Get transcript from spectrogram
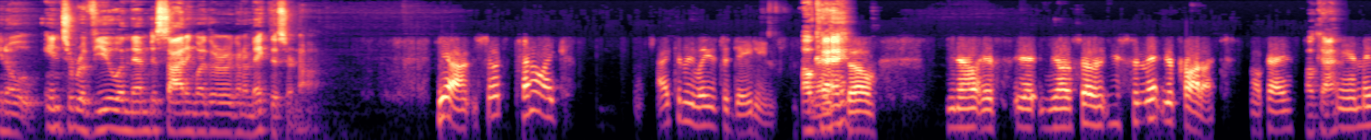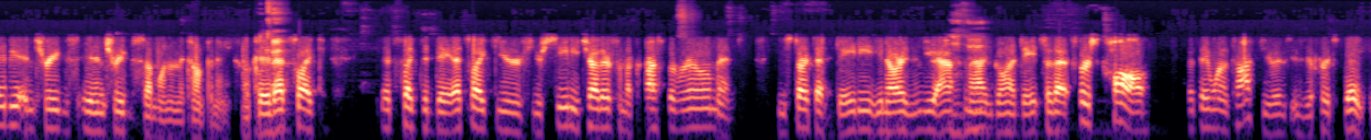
you know into review and them deciding whether they're going to make this or not Yeah, so it's kind of like I can relate it to dating. right? okay So, you know, if it, you know, so you submit your product, okay, okay and maybe it intrigues it intrigues someone in the company. Okay, Okay. that's like it's like the day. That's like you're you're seeing each other from across the room, and you start that dating. You know, and then you ask them Mhm. out, you go on a date. So that first call that they want to talk to you is, is your first date,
